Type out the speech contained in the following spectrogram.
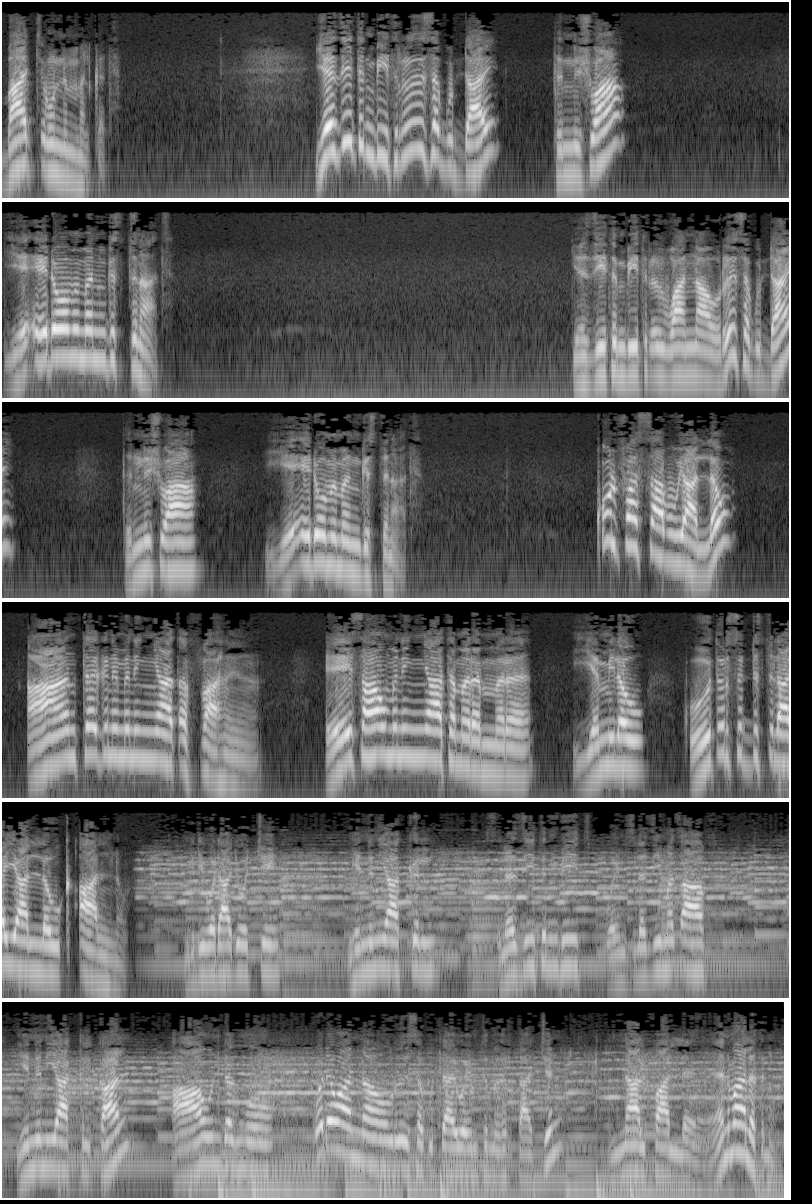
በአጭሩ እንመልከት። የዚህ ትንቢት ርዕሰ ጉዳይ ትንሿ የኤዶም መንግሥት ናት የዚህ ትንቢት ዋናው ርዕሰ ጉዳይ ትንሿ የኤዶም መንግሥት ናት። ቁልፍ ሐሳቡ ያለው አንተ ግን ምንኛ ጠፋህ? ኤሳው ምንኛ ተመረመረ? የሚለው ቁጥር ስድስት ላይ ያለው ቃል ነው። እንግዲህ ወዳጆቼ ይህንን ያክል ስለዚህ ትንቢት ወይም ስለዚህ መጽሐፍ ይህንን ያክል ቃል አሁን ደግሞ ወደ ዋናው ርዕሰ ጉዳይ ወይም ትምህርታችን እናልፋለን ማለት ነው።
